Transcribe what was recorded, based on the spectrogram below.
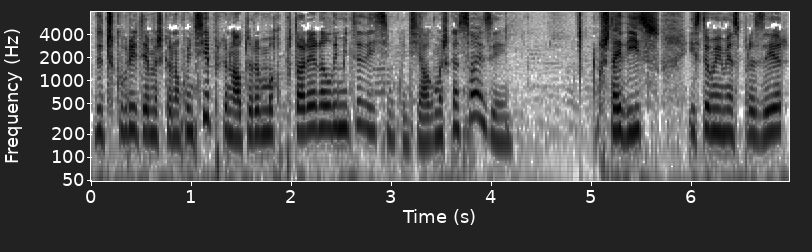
de descobrir temas que eu não conhecia, porque na altura o meu repertório era limitadíssimo, conhecia algumas canções e gostei disso, isso deu-me imenso prazer.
